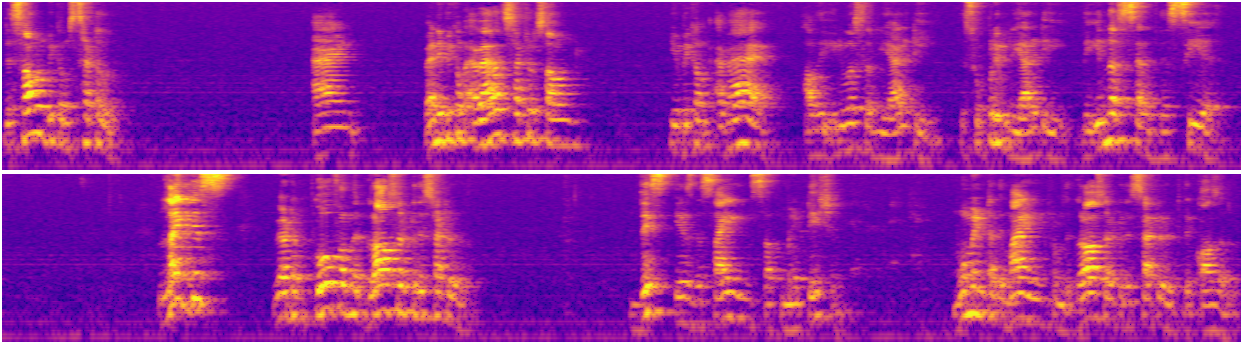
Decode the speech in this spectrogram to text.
the sound becomes subtle. And when you become aware of subtle sound, you become aware of the universal reality, the supreme reality, the inner self, the seer. Like this, we have to go from the grosser to the subtle. This is the science of meditation. Movement of the mind from the grosser to the subtle to the causal.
